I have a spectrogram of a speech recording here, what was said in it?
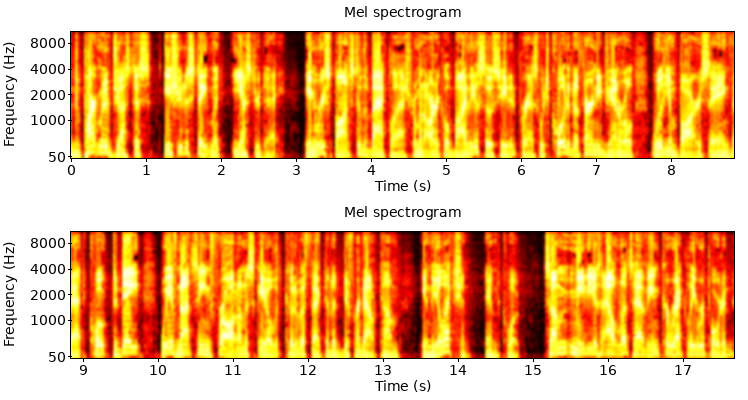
Department of Justice issued a statement yesterday in response to the backlash from an article by the Associated Press, which quoted Attorney General William Barr saying that, quote, to date, we have not seen fraud on a scale that could have affected a different outcome in the election, end quote. Some media outlets have incorrectly reported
